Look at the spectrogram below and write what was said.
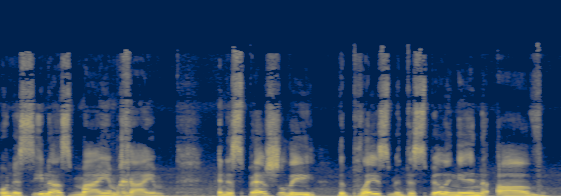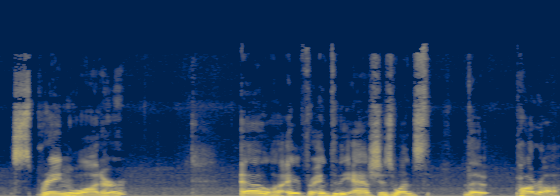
unesinas mayim chayim, and especially the placement, the spilling in of spring water El ha'efer into the ashes once the para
